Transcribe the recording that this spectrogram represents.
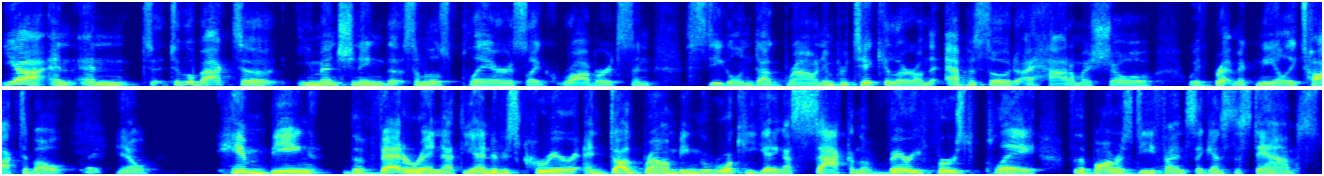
Yeah, and and to, to go back to you mentioning the some of those players like Roberts and Stegall and Doug Brown in particular on the episode I had on my show with Brett McNeil, he talked about right. you know him being the veteran at the end of his career and Doug Brown being the rookie getting a sack on the very first play for the Bombers defense against the Stamps,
